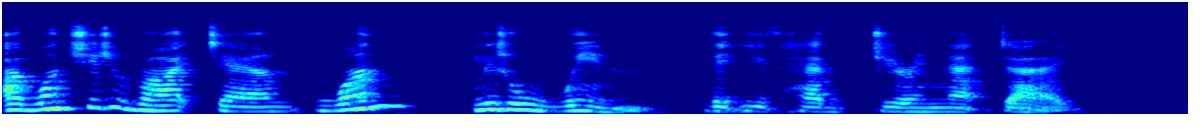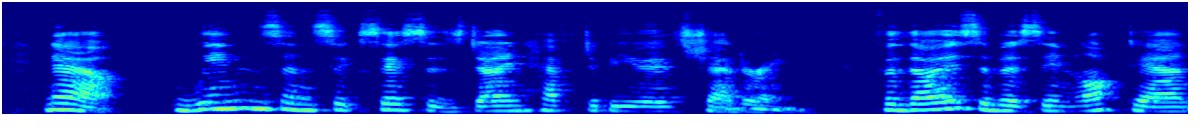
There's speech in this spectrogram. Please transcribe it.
I want you to write down one little win that you've had during that day. Now, wins and successes don't have to be earth shattering for those of us in lockdown,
